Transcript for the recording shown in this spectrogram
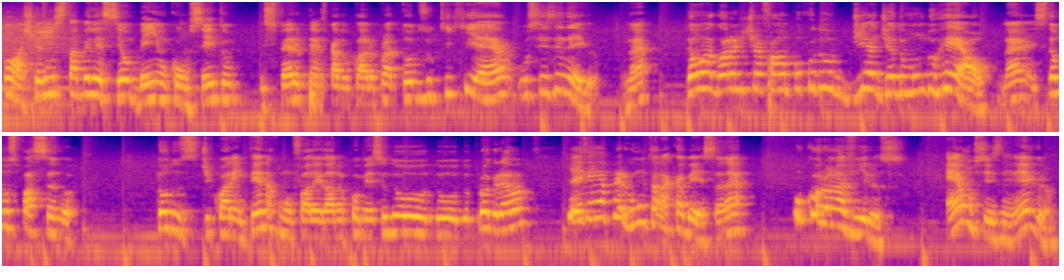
Bom, acho que a gente estabeleceu bem o conceito, espero que tenha ficado claro para todos o que, que é o cisne negro, né? Então agora a gente vai falar um pouco do dia a dia do mundo real, né? Estamos passando todos de quarentena, como falei lá no começo do, do, do programa, e aí vem a pergunta na cabeça, né? O coronavírus é um cisne negro?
